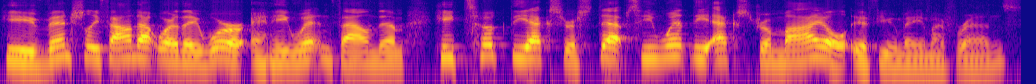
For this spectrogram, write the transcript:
he eventually found out where they were and he went and found them. He took the extra steps. He went the extra mile, if you may, my friends.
